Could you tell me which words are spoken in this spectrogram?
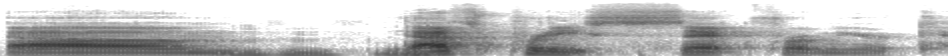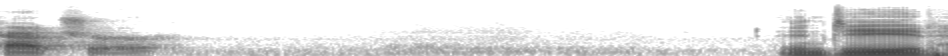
Um, Mhm, yeah. That's pretty sick from your catcher. Indeed.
